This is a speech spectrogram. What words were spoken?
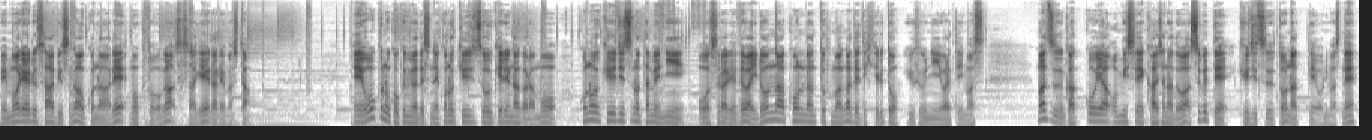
メモリアルサービスが行われ黙祷が捧げられました、えー、多くの国民はですねこの休日を受け入れながらもこの休日のためにオーストラリアではいろんな混乱と不満が出てきているというふうに言われています。まず学校やお店会社などは全て休日となっておりますね。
